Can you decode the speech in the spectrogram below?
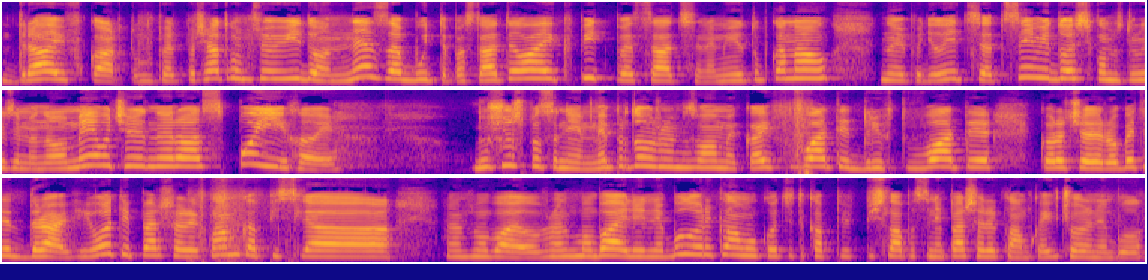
Drive Kart. Тому перед початком цього відео не забудьте поставити лайк, підписатися на мій YouTube канал, ну і поділитися цим відосиком з друзями. Ну а ми в очередний раз поїхали! Ну що ж, пацани, ми продовжуємо з вами кайфувати, дрифтувати, коротше, робити драйв. І от і перша рекламка після Рандмобайлу. В Рандмобайлі не було реклами, і така пішла, пацани, перша рекламка, і вчора не було.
